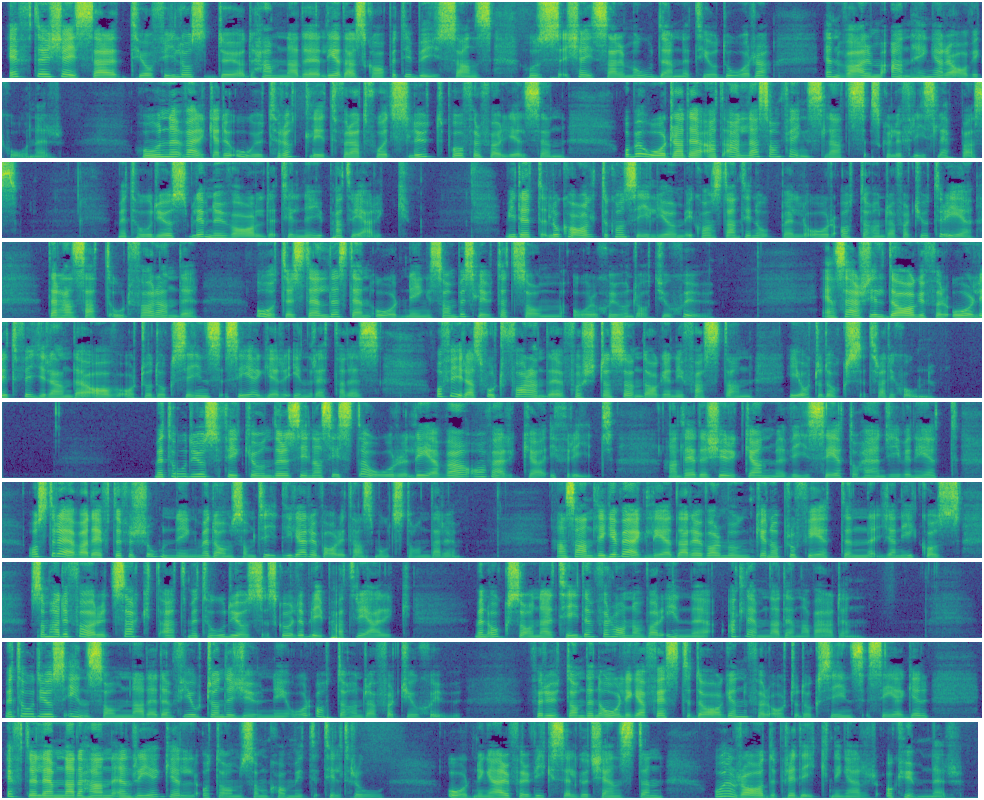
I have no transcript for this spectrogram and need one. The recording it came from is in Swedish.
Efter kejsar Theofilos död hamnade ledarskapet i Bysans hos kejsarmodern Theodora, en varm anhängare av ikoner. Hon verkade outtröttligt för att få ett slut på förföljelsen och beordrade att alla som fängslats skulle frisläppas. Metodius blev nu vald till ny patriark. Vid ett lokalt koncilium i Konstantinopel år 843 där han satt ordförande, återställdes den ordning som beslutats om år 787. En särskild dag för årligt firande av ortodoxins seger inrättades och firas fortfarande första söndagen i fastan i ortodox tradition. Metodius fick under sina sista år leva och verka i frid. Han ledde kyrkan med vishet och hängivenhet och strävade efter försoning med dem som tidigare varit hans motståndare. Hans andlige vägledare var munken och profeten Janikos som hade förutsagt att Metodios skulle bli patriark men också när tiden för honom var inne att lämna denna världen. Metodius insomnade den 14 juni år 847. Förutom den årliga festdagen för ortodoxins seger efterlämnade han en regel åt dem som kommit till tro, ordningar för vigselgudstjänsten och en rad predikningar och hymner.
